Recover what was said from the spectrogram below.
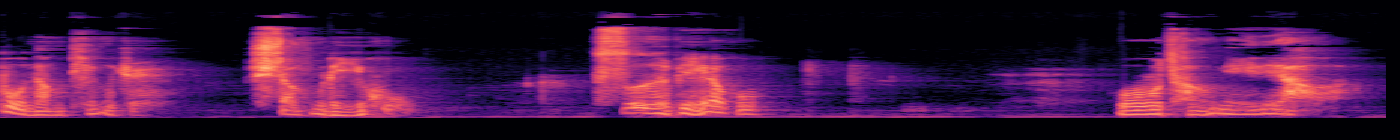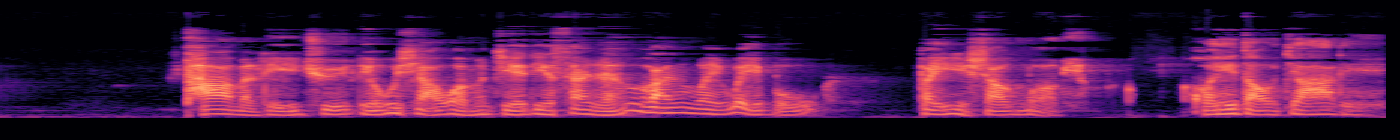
不能停止。生离乎？死别乎？无从逆料。他们离去，留下我们姐弟三人安危未卜，悲伤莫名。回到家里，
